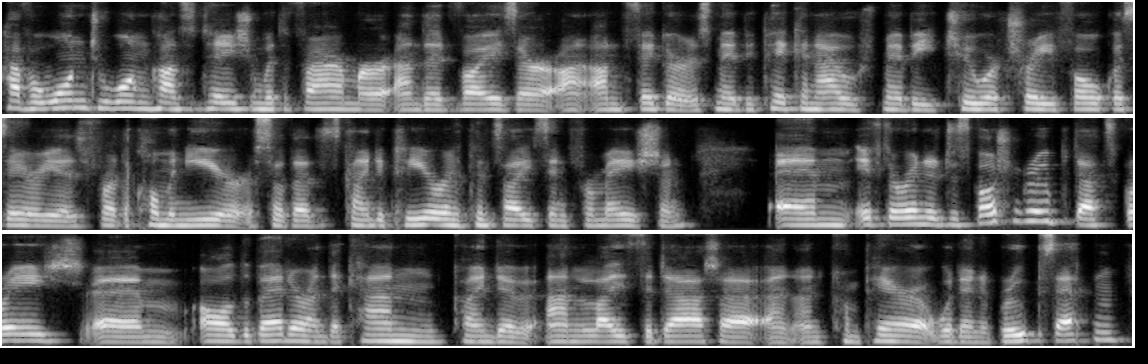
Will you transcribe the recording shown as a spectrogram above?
have a one-to-one consultation with the farmer and the advisor on, on, figures, maybe picking out maybe two or three focus areas for the coming year so that it's kind of clear and concise information. Um, if they're in a discussion group, that's great. Um, all the better, and they can kind of analyze the data and, and compare it within a group setting.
